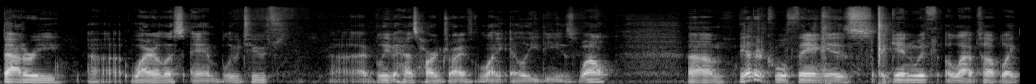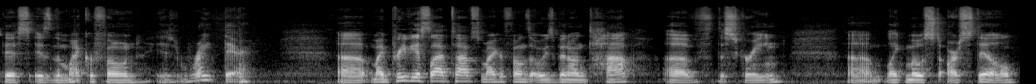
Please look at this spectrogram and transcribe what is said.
battery, uh, wireless, and Bluetooth Uh, I believe it has hard drive light LED as well. Um, the other cool thing is, again, with a laptop like this, is the microphone is right there. Uh, my previous laptops, microphone's always been on top of the screen, um, like most are still.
